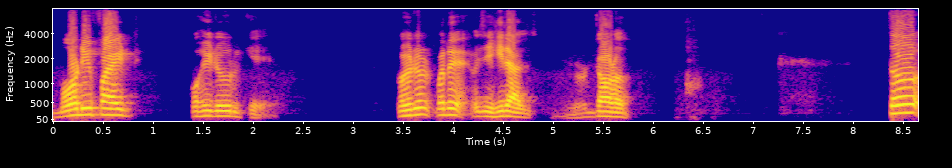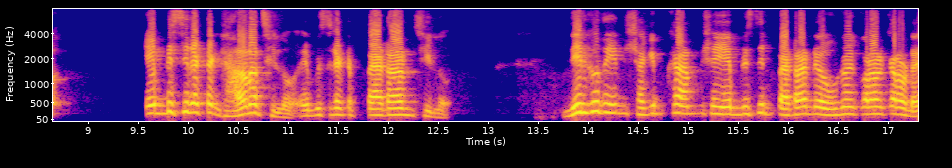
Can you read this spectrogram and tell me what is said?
মডিফাইড কোহিনুরকে। কোহিনুর মানে ওই যে হিরাজ জড়ত তো এফডিসির একটা ধারণা ছিল, এফডিসির একটা প্যাটার্ন ছিল। দীর্ঘদিন শাকিব খান সেই এফডিসির প্যাটার্নে অভিনয় করার কারণে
